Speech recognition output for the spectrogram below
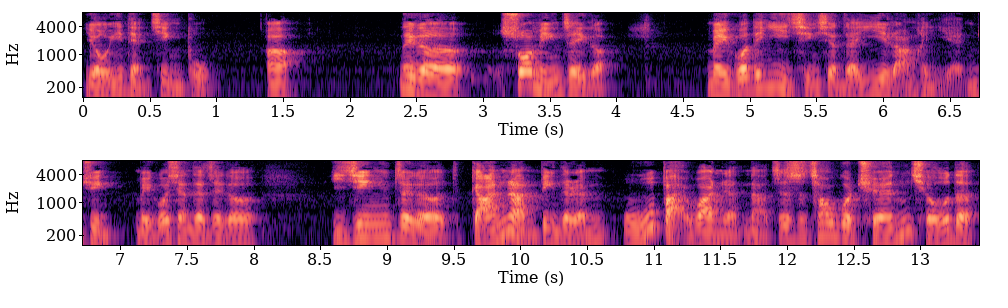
有一点进步啊。那个说明这个，美国的疫情现在依然很严峻。美国现在这个已经这个感染病的人五百万人呐，这是超过全球的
